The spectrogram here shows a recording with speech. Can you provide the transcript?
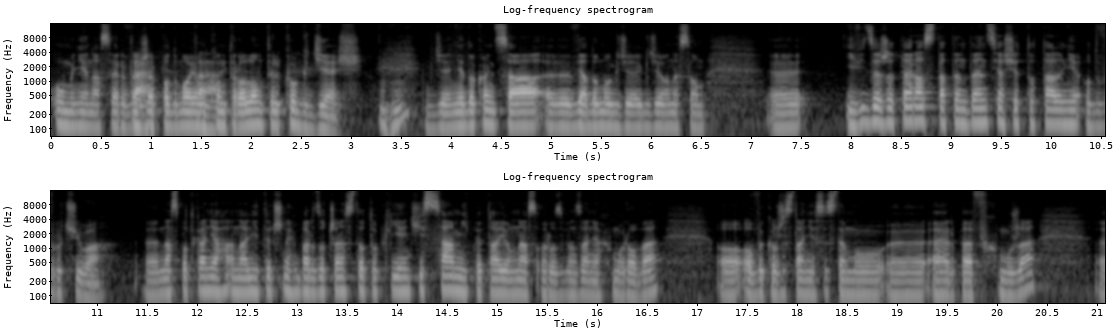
u mnie na serwerze Tak, pod moją tak. kontrolą, tylko gdzieś Mhm. gdzie nie do końca wiadomo, gdzie, gdzie one są. E, I widzę, że teraz ta tendencja się totalnie odwróciła. E, Na spotkaniach analitycznych bardzo często to klienci sami pytają nas o rozwiązania chmurowe, o, o wykorzystanie systemu e, ERP w chmurze, E,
